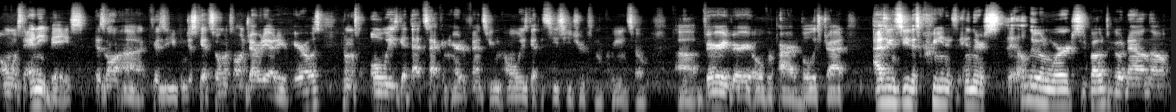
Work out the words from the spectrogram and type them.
almost any base, as long because uh, you can just get so much longevity out of your heroes. You almost always get that second air defense. You can always get the CC troops and the queen. So uh, very very overpowered bully strat. As you can see, this queen is in there still doing work. She's about to go down though.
